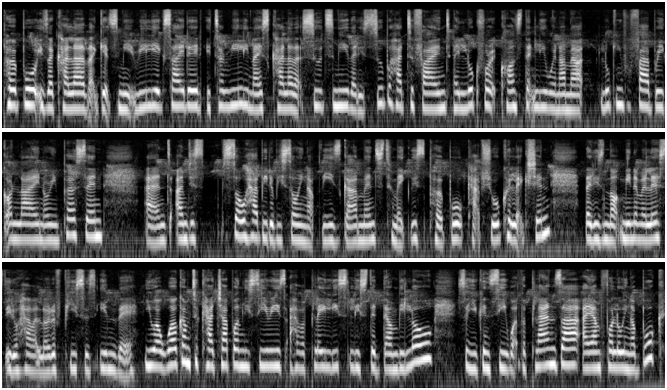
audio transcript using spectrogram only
purple is a color that gets me really excited. It's a really nice color that suits me, that is super hard to find. I look for it constantly when I'm out looking for fabric online or in person, and I'm just so happy to be sewing up these garments to make this purple capsule collection that is not minimalist. It'll have a lot of pieces in there. You are welcome to catch up on this series. I have a playlist listed down below so you can see what the plans are. I am following a book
